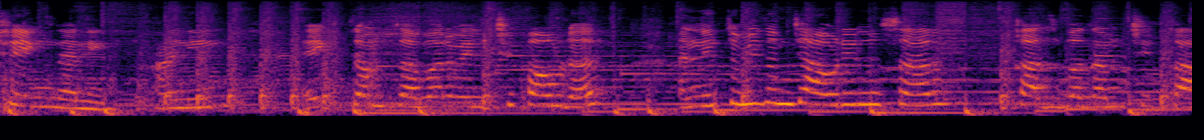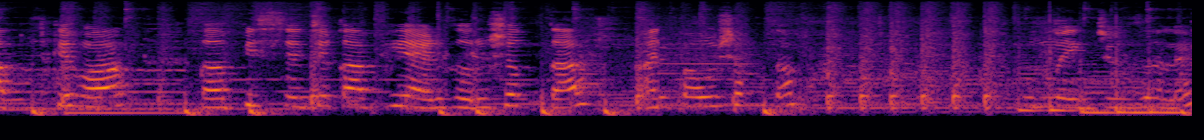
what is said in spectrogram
शेंगदाणे आणि एक चमचाभर वेलची पावडर. आणि तुम्ही तुमच्या आवडीनुसार काजू बदामचे काप किंवा पिस्त्याचे काप ही ॲड करू शकता. आणि पाहू शकता पूर्ण एकजीव झालाय.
